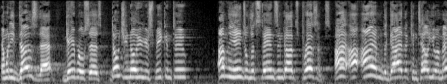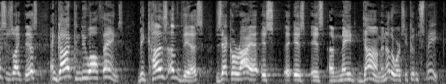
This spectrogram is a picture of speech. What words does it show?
And when he does that, Gabriel says, Don't you know who you're speaking to? I'm the angel that stands in God's presence. I, I, I, am the guy that can tell you a message like this, and God can do all things. Because of this, Zechariah is, is, is uh, made dumb. In other words, he couldn't speak.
